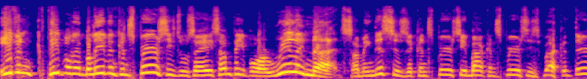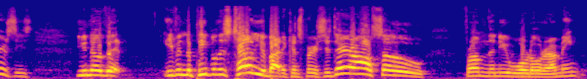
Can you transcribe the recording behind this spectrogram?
even people that believe in conspiracies will say some people are really nuts. I mean, this is a conspiracy about conspiracies about conspiracies. You know that even the people that's telling you about the conspiracies, they're also from the New World Order. I mean,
